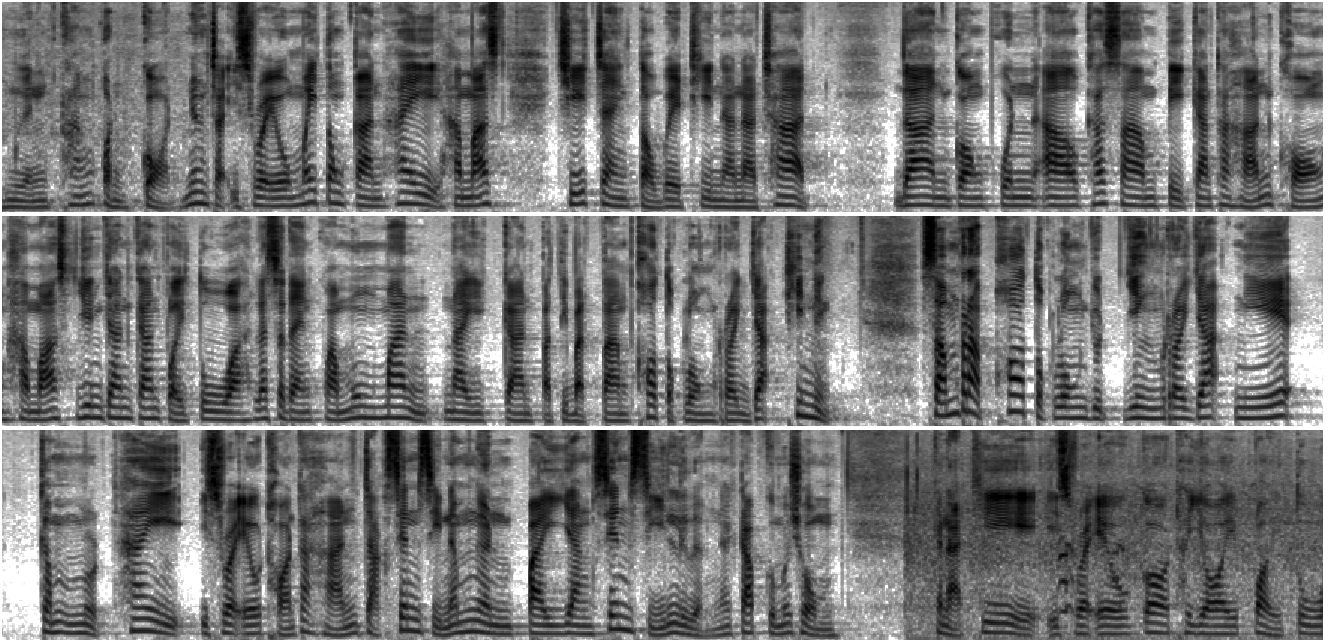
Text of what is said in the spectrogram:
เหมือนครั้งก่อนๆเนื่องจากอิสราเอลไม่ต้องการให้ฮามาสชี้แจงต่อเวทีนานาชาติ ด้านกองพลอัลคาซามปีกการทหารของฮามาสยืนยันการปล่อยตัว และแสดงความมุ่งมั่นในการปฏิบัติตามข้อตกลงระยะที่หนึ่งสำหรับข้อตกลงหยุดยิงระยะนี้ กำหนดให้อิสราเอลถอนทหารจากเส้นสีน้ำเงินไปยังเส้นสีเหลืองนะครับคุณผู้ชม ขณะที่อิสราเอลก็ทยอยปล่อยตัว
